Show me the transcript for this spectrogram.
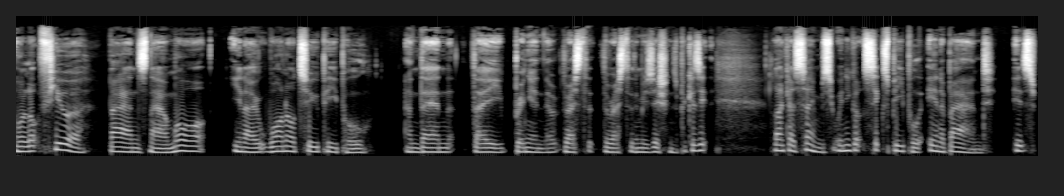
a lot fewer bands now. More, you know, one or two people, and then they bring in the rest of, the rest of the musicians because it, like I was saying, when you've got six people in a band, it's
